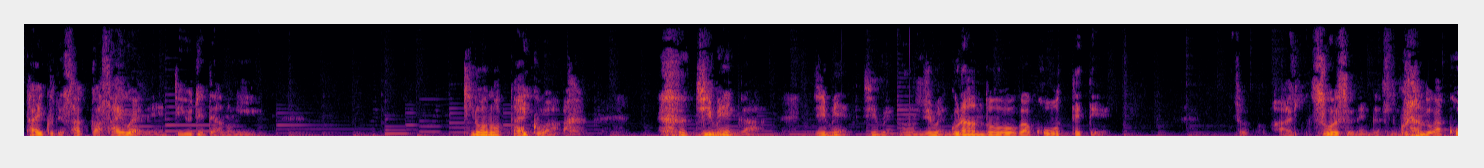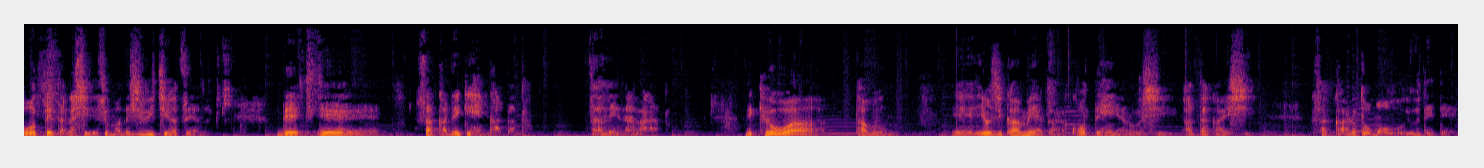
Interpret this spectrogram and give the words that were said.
体育でサッカー最後やねって言ってたのに、昨日の体育は 地面が、地面、地面、うん、地面、グラウンドが凍ってて、あすごいですよね。グラウンドが凍ってたらしいですよ。まだ11月やのに。で、えー、サッカーできへんかったと。残念ながらと。で、今日は多分、えー、4時間目やから凍ってへんやろうし、暖かいし、サッカーあると思う言うてて、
